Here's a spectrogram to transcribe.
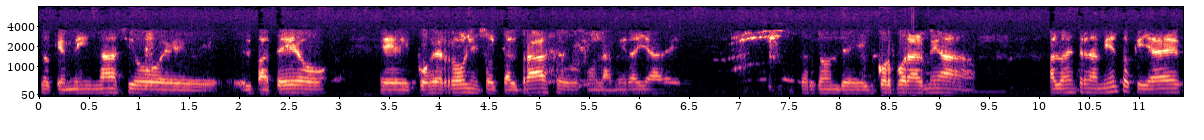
lo que es mi gimnasio, eh, el bateo, eh, coger rolling, soltar el brazo, con la mira ya de, perdón, de incorporarme a, a los entrenamientos que ya es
